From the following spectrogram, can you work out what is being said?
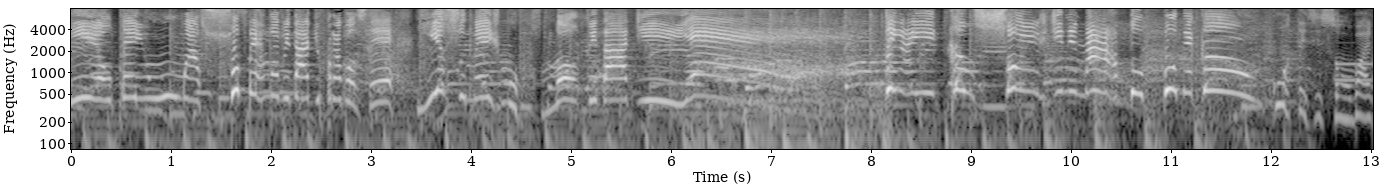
e eu tenho uma super novidade para você. Isso mesmo, novidade! Yeah! Tem aí canções de ninar do bonecão. Curta esse som, vai.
